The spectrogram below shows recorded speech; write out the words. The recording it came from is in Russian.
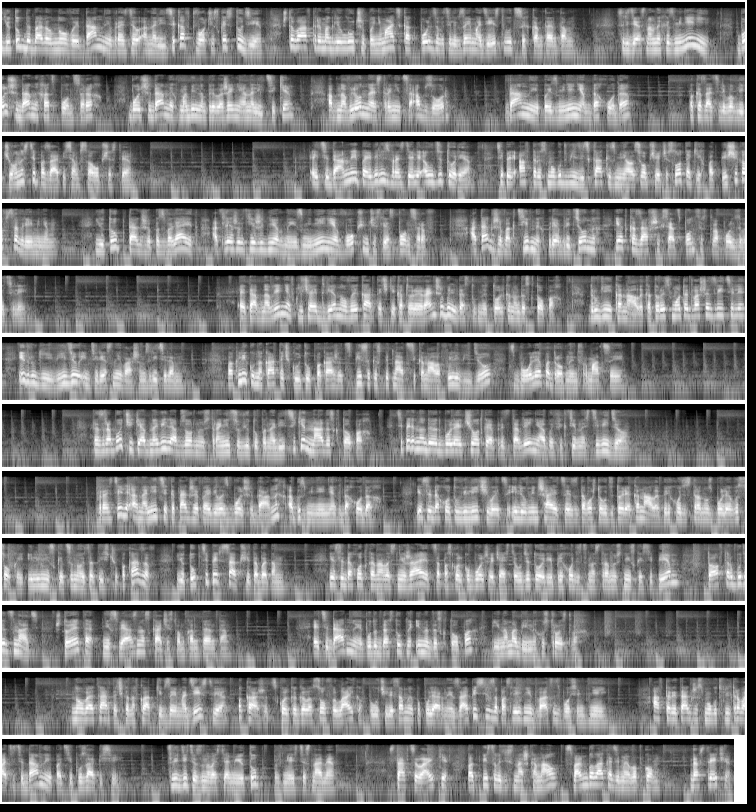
YouTube добавил новые данные в раздел «Аналитика» в творческой студии, чтобы авторы могли лучше понимать, как пользователи взаимодействуют с их контентом. Среди основных изменений – больше данных от спонсорах, больше данных в мобильном приложении «Аналитики», обновленная страница «Обзор», данные по изменениям дохода, показатели вовлеченности по записям в сообществе. Эти данные появились в разделе «Аудитория». Теперь авторы смогут видеть, как изменялось общее число таких подписчиков со временем. YouTube также позволяет отслеживать ежедневные изменения в общем числе спонсоров, а также в активных, приобретенных и отказавшихся от спонсорства пользователей. Это обновление включает две новые карточки, которые раньше были доступны только на десктопах, другие каналы, которые смотрят ваши зрители, и другие видео, интересные вашим зрителям. По клику на карточку YouTube покажет список из 15 каналов или видео с более подробной информацией. Разработчики обновили обзорную страницу в YouTube Аналитике на десктопах. Теперь она дает более четкое представление об эффективности видео. В разделе «Аналитика» также появилось больше данных об изменениях в доходах. Если доход увеличивается или уменьшается из-за того, что аудитория канала переходит в страну с более высокой или низкой ценой за тысячу показов, YouTube теперь сообщит об этом. Если доход канала снижается, поскольку большая часть аудитории приходится на страну с низкой CPM, то автор будет знать, что это не связано с качеством контента. Эти данные будут доступны и на десктопах, и на мобильных устройствах. Новая карточка на вкладке «Взаимодействие» покажет, сколько голосов и лайков получили самые популярные записи за последние 28 дней. Авторы также смогут фильтровать эти данные по типу записей. Следите за новостями YouTube вместе с нами. Ставьте лайки, подписывайтесь на наш канал. С вами была Академия Вебком. До встречи!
